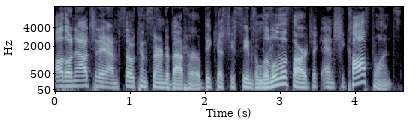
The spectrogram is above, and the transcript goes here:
Although now today I'm so concerned about her because she seems a little lethargic and she coughed once.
